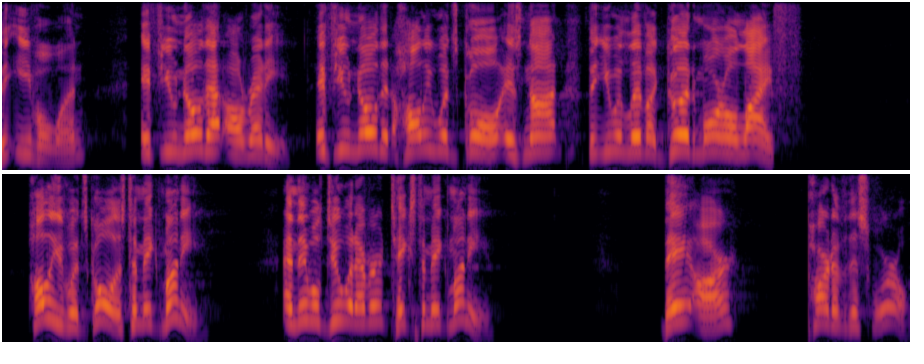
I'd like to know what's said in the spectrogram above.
the evil one, if you know that already, if you know that Hollywood's goal is not that you would live a good moral life, Hollywood's goal is to make money, and they will do whatever it takes to make money. They are part of this world.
